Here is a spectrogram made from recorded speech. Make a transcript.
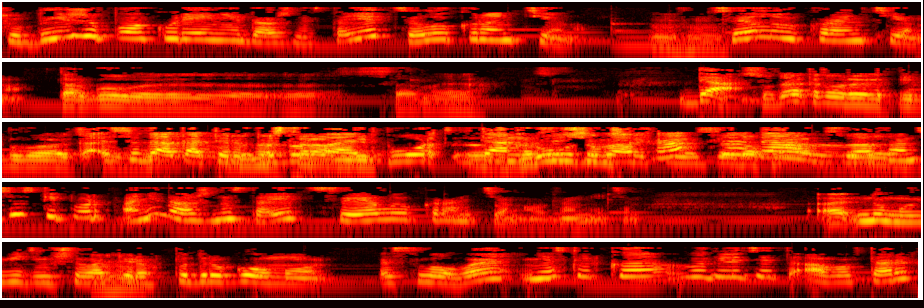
Суды же по курению должны стоять целую карантину. Мгм. Целую карантину. Торговые э, самые Да. суда, которые прибывают К- в- суда, которые в иностранный прибывают порт В с данном случае грузом во с Францию, во да, во французский порт, они должны стоять целую карантину, вот заметим. Э, Ну, мы видим, что, во-первых, по-другому слово несколько выглядит, а во-вторых,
